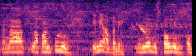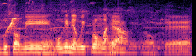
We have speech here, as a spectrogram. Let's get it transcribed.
kena 80. Ini apa nih? Ini Bustomi. Oh Bustomi. Mungkin yang wigplong lah ya. Ya. Oke.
